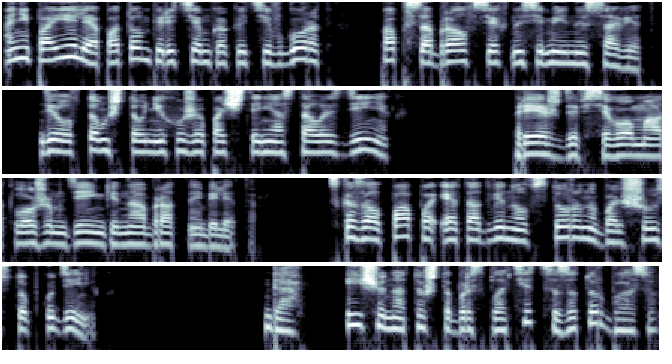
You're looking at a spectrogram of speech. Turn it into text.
Они поели, а потом, перед тем, как идти в город, папа собрал всех на семейный совет. Дело в том, что у них уже почти не осталось денег. «Прежде всего мы отложим деньги на обратные билеты», сказал папа и отодвинул в сторону большую стопку денег. «Да, и еще на то, чтобы расплатиться за турбазу»,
